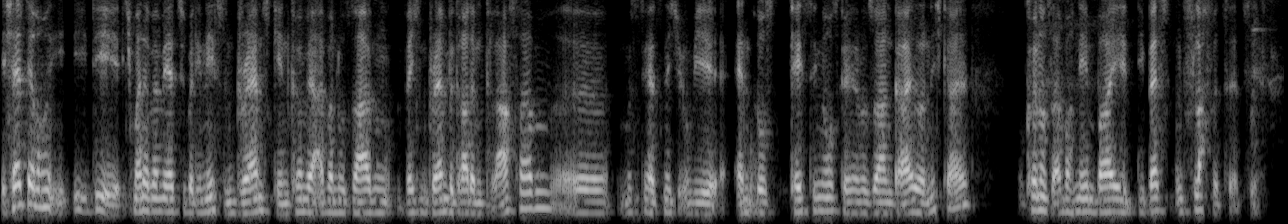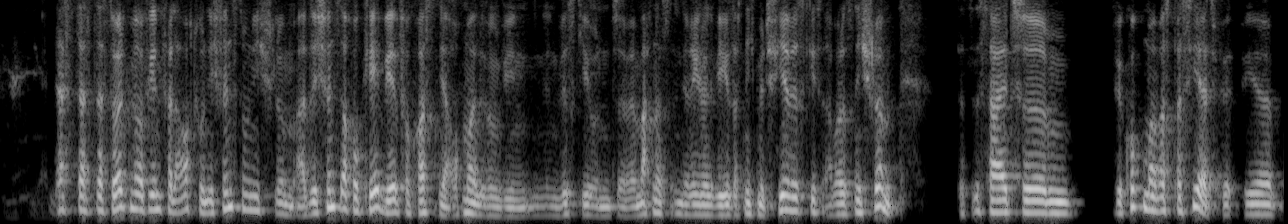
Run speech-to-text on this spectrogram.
Ich hätte ja noch eine Idee. Ich meine, wenn wir jetzt über die nächsten Grams gehen, können wir einfach nur sagen, welchen Gram wir gerade im Glas haben. Äh, müssen jetzt nicht irgendwie endlos Tasting Notes, können ja nur sagen, geil oder nicht geil. Und können uns einfach nebenbei die besten Flachwitze erzählen. Das, das, das sollten wir auf jeden Fall auch tun. Ich finde es nur nicht schlimm. Also ich finde es auch okay. Wir verkosten ja auch mal irgendwie einen Whisky und äh, wir machen das in der Regel, wie gesagt, nicht mit vier Whiskys, aber das ist nicht schlimm. Das ist halt, ähm, wir gucken mal, was passiert. Wir, wir,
